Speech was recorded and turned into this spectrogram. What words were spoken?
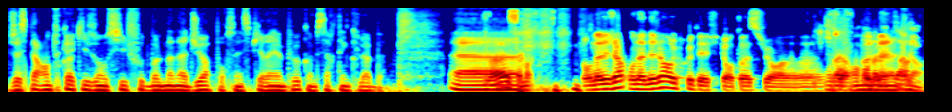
J'espère en tout cas qu'ils ont aussi Football Manager pour s'inspirer un peu comme certains clubs. Euh, on, a déjà, on a déjà recruté sur toi sur, euh, Football Manager.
